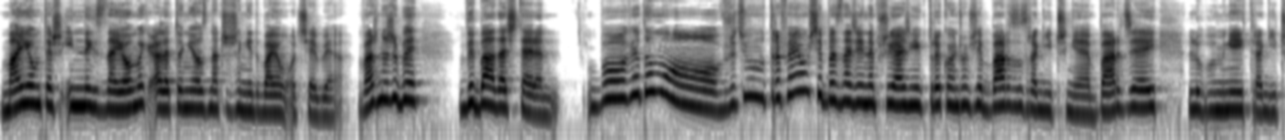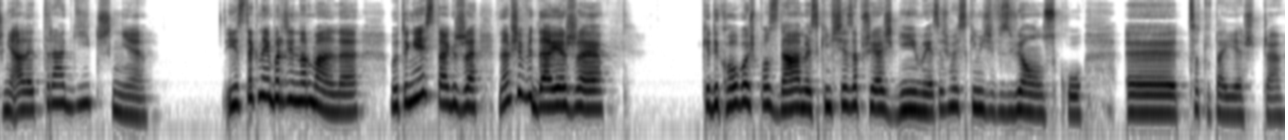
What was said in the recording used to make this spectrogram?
mają też innych znajomych, ale to nie oznacza, że nie dbają o ciebie. Ważne, żeby wybadać teren. Bo wiadomo, w życiu trafiają się beznadziejne przyjaźnie, które kończą się bardzo tragicznie, bardziej lub mniej tragicznie, ale tragicznie. Jest tak najbardziej normalne, bo to nie jest tak, że nam się wydaje, że kiedy kogoś poznamy, z kimś się zaprzyjaźnimy, jesteśmy z kimś w związku, yy, co tutaj jeszcze?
